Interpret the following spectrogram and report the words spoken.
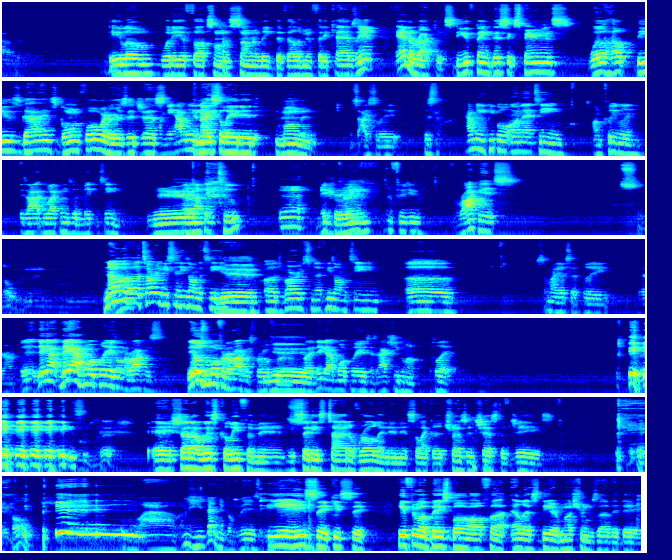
D'Lo, what are your thoughts on the summer league development for the Cavs and and the Rockets? Do you think this experience will help these guys going forward, or is it I just mean, how many. an isolated moment? It's isolated. Because how many people on that team on Cleveland is I do I think he's going to make the team? Uh, I think two, Yeah, maybe true. three. good for you. Rockets. No. No, uh, Tari Eason, he's on the team. Yeah, Uh, Jabari Smith, he's on the team. Uh, somebody else that played. There, they got they got more players on the Rockets. It was more for the Rockets, bro. bro. Yeah. like they got more players that's actually going to play. Hey, shout out Wiz Khalifa, man. He said he's tired of rolling, and it's like a treasure chest of J's. Wow, I mean that nigga whiz. Yeah, he's sick. He's sick. He threw a baseball off uh, LSD or mushrooms the other day.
